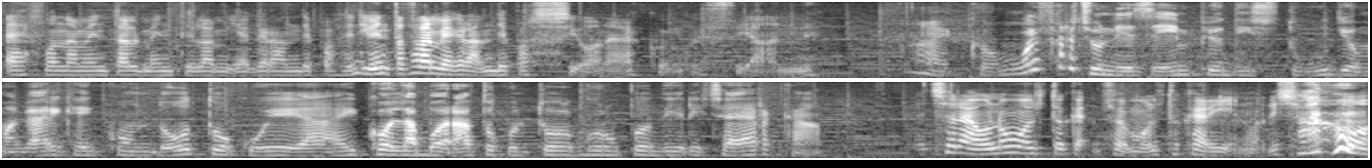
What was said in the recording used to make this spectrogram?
è fondamentalmente la mia grande passione, è diventata la mia grande passione ecco in questi anni. Ecco, vuoi farci un esempio di studio magari che hai condotto o cui hai collaborato col tuo gruppo di ricerca? Ce n'è uno molto, ca- cioè molto carino, diciamo,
